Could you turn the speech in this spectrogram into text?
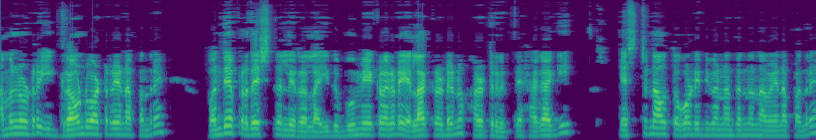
ಆಮೇಲೆ ನೋಡ್ರಿ ಈ ಗ್ರೌಂಡ್ ವಾಟರ್ ಏನಪ್ಪ ಅಂದ್ರೆ ಒಂದೇ ಪ್ರದೇಶದಲ್ಲಿ ಇರಲ್ಲ ಇದು ಭೂಮಿಯ ಕೆಳಗಡೆ ಎಲ್ಲಾ ಕಡೆನೂ ಹರಟಿರುತ್ತೆ. ಹಾಗಾಗಿ ಎಷ್ಟು ನಾವು ತಗೊಂಡಿದೀವಿ ಅನ್ನೋದನ್ನ ನಾವೇನಪ್ಪ ಅಂದ್ರೆ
